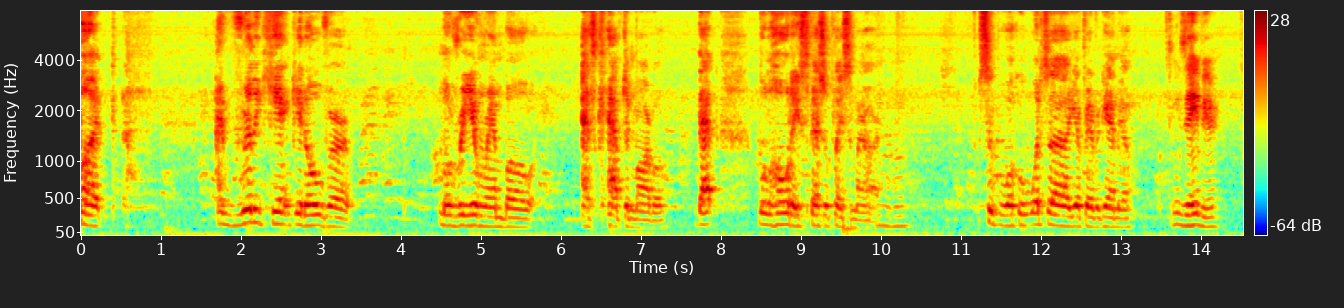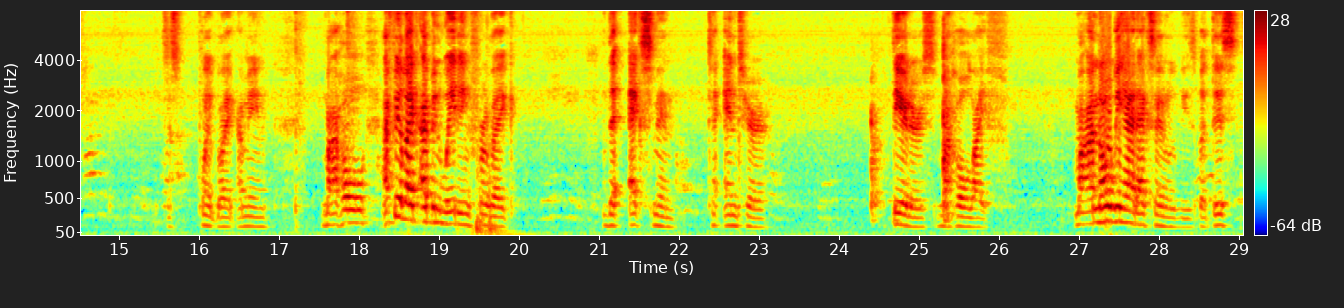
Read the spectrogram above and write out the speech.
but I really can't get over Maria Rambeau as Captain Marvel. That will hold a special place in my heart. Super Vocal, what's uh, your favorite cameo? Xavier. Just point blank. I mean, my whole. I feel like I've been waiting for like the X Men to enter theaters my whole life. My, I know we had X Men movies, but this,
